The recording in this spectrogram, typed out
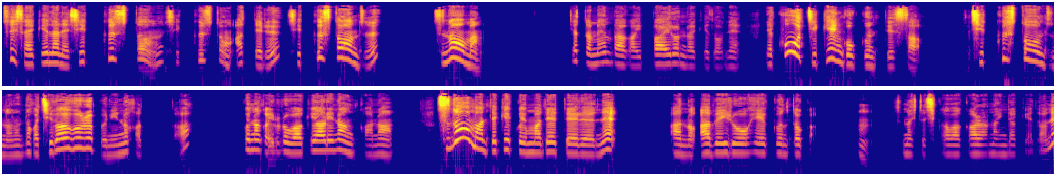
つい最近だね。 SixTONE？SixTONE？合ってる？ SixTONES？Snow Man。ちょっとメンバーがいっぱいいるんだけどね。ね、コーチケンゴくんってさ、 SixTONES なの？なんか違うグループにいなかった？これなんかいろいろ訳ありなんかな？ Snow Man って結構今出てるね。あの、アベイルオヘイくんとか。うん。その人しかわからないんだけどね。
